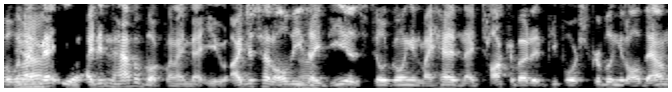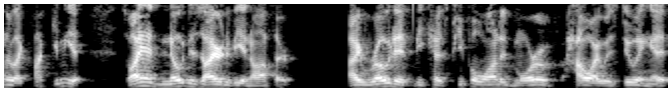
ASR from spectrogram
But when yeah. I met you, I didn't have a book when I met you. I just had all these yeah. ideas still going in my head, and I'd talk about it, and people were scribbling it all down. They're like, "Fuck, give me it." So I had no desire to be an author. I wrote it because people wanted more of how I was doing it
